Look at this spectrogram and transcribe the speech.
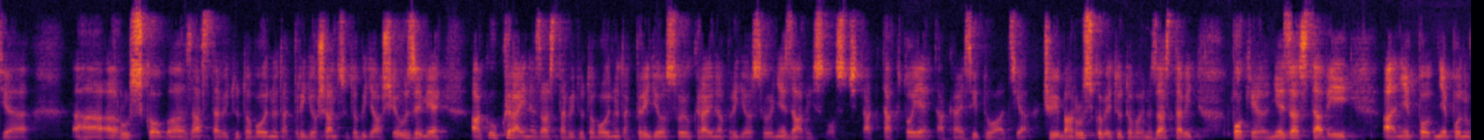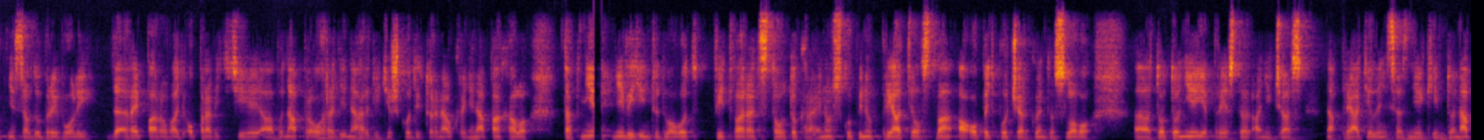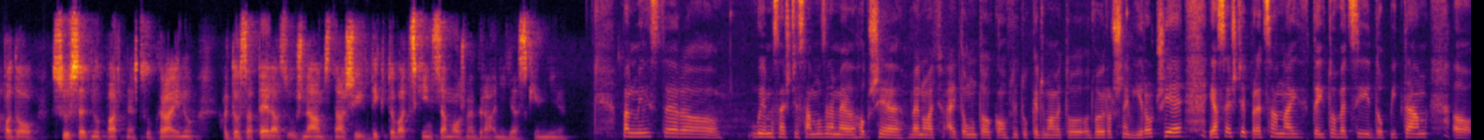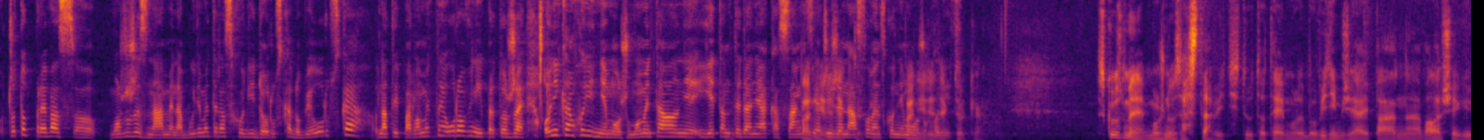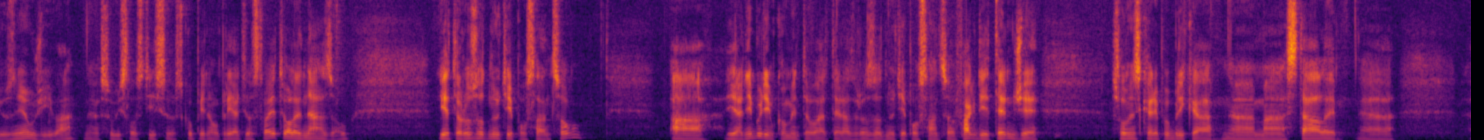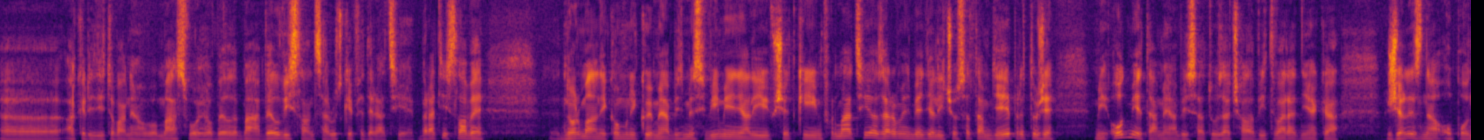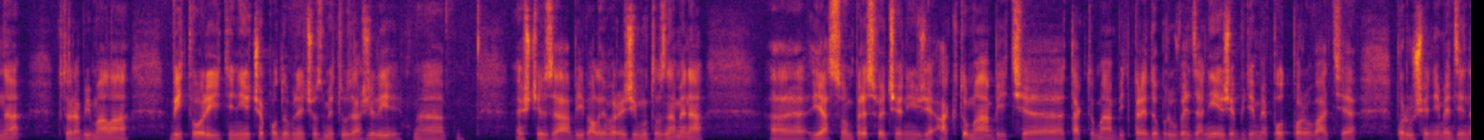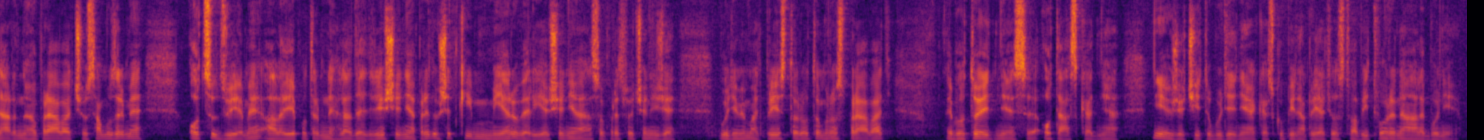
Rusko zastaví túto vojnu, tak príde o šancu dobiť ďalšie územie. Ak Ukrajina zastaví túto vojnu, tak príde o svoju krajinu a príde o svoju nezávislosť. Tak, tak to je, taká je situácia. Čiže iba Rusko vie túto vojnu zastaviť. Pokiaľ nezastaví a nepo, neponúkne sa v dobrej voli reparovať, opraviť tie, alebo ohradiť, nahradiť tie škody, ktoré na Ukrajine napáchalo, tak nie, nevidím tu dôvod vytvárať s touto krajinou skupinu priateľstva. A opäť počiarkujem to slovo, toto nie je priestor ani čas na priateľenie sa s niekým, kto napadol susednú partnerskú krajinu a kto sa teraz už nám snaží diktovať, s kým sa môžeme brániť a s kým nie. Pán minister, e, budeme sa ešte samozrejme hlbšie venovať aj tomuto konfliktu, keďže máme to dvojročné výročie. Ja sa ešte predsa na tejto veci dopýtam, e, čo to pre vás e, možno, že znamená? Budeme teraz chodiť do Ruska, do Bieloruska na tej parlamentnej úrovni? Pretože oni kam chodiť nemôžu. Momentálne je tam teda nejaká sankcia, pani čiže na Slovensko nemôžu chodiť. Skúsme možno zastaviť túto tému, lebo vidím, že aj pán Valašek ju zneužíva v súvislosti s skupinou priateľstva. Je to ale názov. Je to rozhodnutie poslancov a ja nebudem komentovať teraz rozhodnutie poslancov. Fakt je ten, že Slovenská republika má stále akreditovaného, má svojho má veľvyslanca Ruskej federácie v Bratislave normálne komunikujeme, aby sme si vymieniali všetky informácie a zároveň vedeli, čo sa tam deje, pretože my odmietame, aby sa tu začala vytvárať nejaká železná opona, ktorá by mala vytvoriť niečo podobné, čo sme tu zažili ešte za bývalého režimu. To znamená, ja som presvedčený, že ak to má byť, tak to má byť pre dobrú vec a nie, že budeme podporovať porušenie medzinárodného práva, čo samozrejme odsudzujeme, ale je potrebné hľadať riešenia, predovšetkým mierové riešenia. Ja som presvedčený, že budeme mať priestor o tom rozprávať. Lebo to je dnes otázka dňa. Nie, že či tu bude nejaká skupina priateľstva vytvorená, alebo nie.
